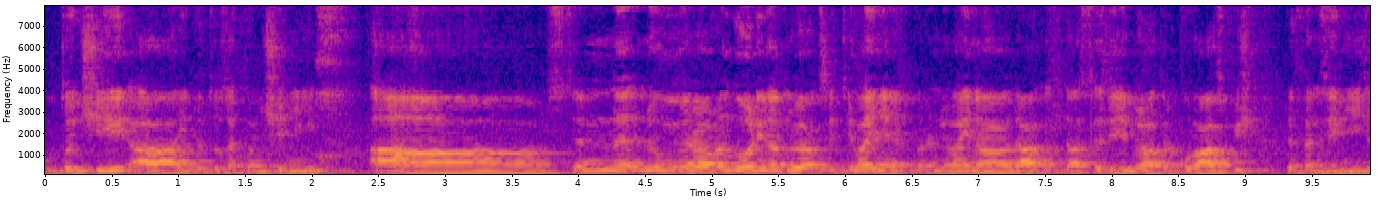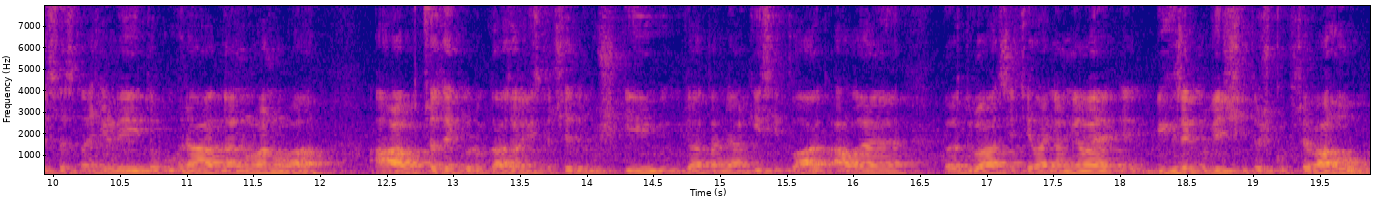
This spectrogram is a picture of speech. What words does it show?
útočit a jít do toho zakončení a prostě ne, neumíme dávat góly na druhé a třetí lajně. První lajna dá, dá se říct, byla taková spíš defenzivní, že se snažili to uhrát na 0-0 a občas jako dokázali vystrčit rušky, udělat tam nějaký si tlak, ale eh, druhá třetí lajna měla, eh, bych řekl, větší trošku převahu.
